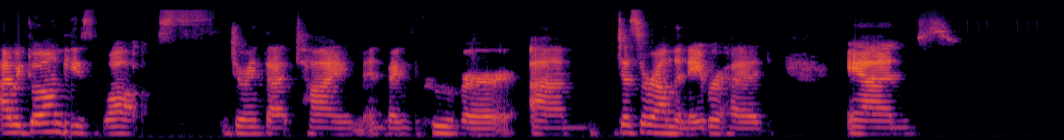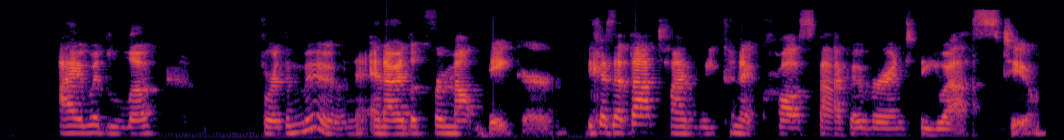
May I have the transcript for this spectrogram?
I would go on these walks during that time in vancouver um, just around the neighborhood and i would look for the moon and I would look for Mount Baker because at that time we couldn't cross back over into the US too.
